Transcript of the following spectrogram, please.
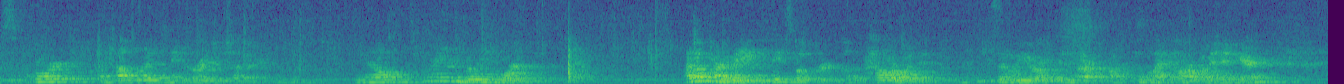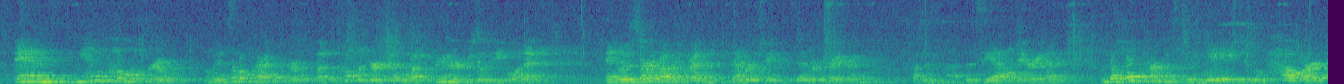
support and uplift and encourage each other. You know, it's really, really important. I'm a part of a Facebook group called the Power Women. I think some of you are, in are some of my Power Women in here. And we have a public group, and we also have a private group, but the public group has about 300 or so people in it. And it was started by my friend Deborah, Deborah Traven up in uh, the Seattle area, with the whole purpose to engage, to empower,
